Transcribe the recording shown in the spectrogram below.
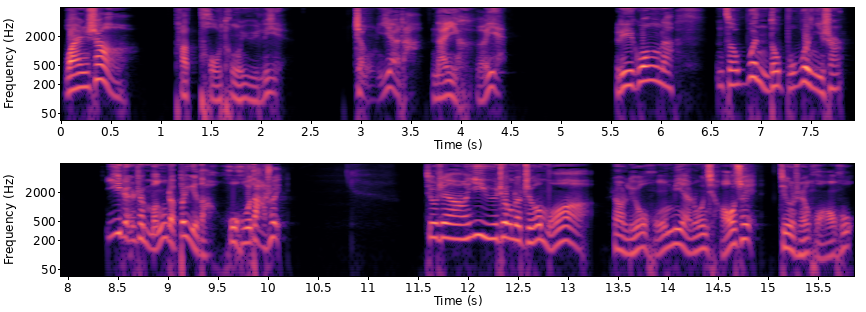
晚上，他头痛欲裂，整夜的难以合眼。李光呢，则问都不问一声，依然是蒙着被子呼呼大睡。就这样，抑郁症的折磨让刘红面容憔悴，精神恍惚，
